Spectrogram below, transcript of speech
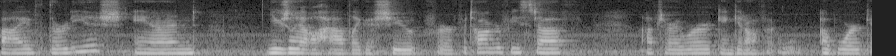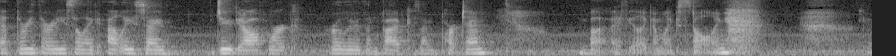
5.30ish and usually I'll have like a shoot for photography stuff after I work and get off of work at 3.30 so like at least I do get off work earlier than 5 because I'm part-time. But I feel like I'm like stalling. Okay.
